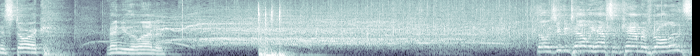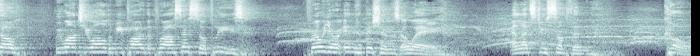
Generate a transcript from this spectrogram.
historic venue, the Ryman. So, as you can tell, we have some cameras rolling, so we want you all to be part of the process. So, please throw your inhibitions away and let's do something cold.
